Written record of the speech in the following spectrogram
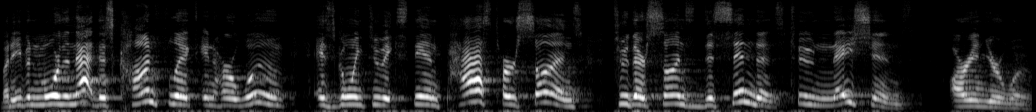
But even more than that, this conflict in her womb is going to extend past her sons to their sons' descendants. Two nations are in your womb.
